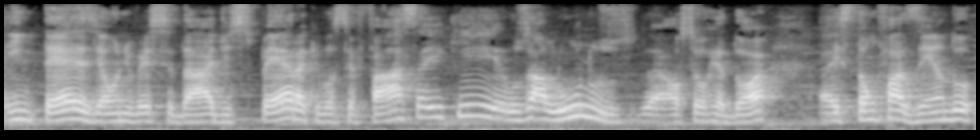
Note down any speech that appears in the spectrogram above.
em tese, a universidade espera que você faça e que os alunos ao seu redor estão fazendo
